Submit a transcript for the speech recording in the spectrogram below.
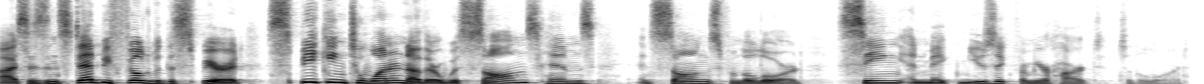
uh, says, Instead be filled with the Spirit, speaking to one another with psalms, hymns, and songs from the Lord. Sing and make music from your heart to the Lord.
